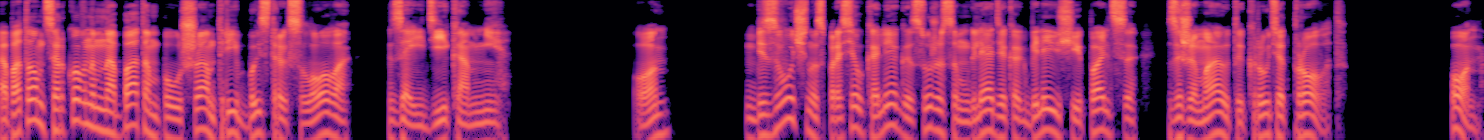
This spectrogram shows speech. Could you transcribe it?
А потом церковным набатом по ушам три быстрых слова «Зайди ко мне». Он Беззвучно спросил коллега, с ужасом глядя, как белеющие пальцы зажимают и крутят провод. Он.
